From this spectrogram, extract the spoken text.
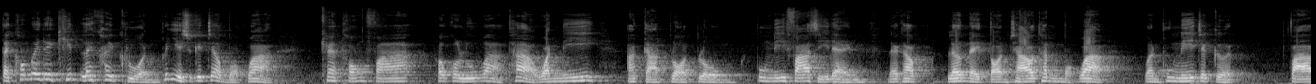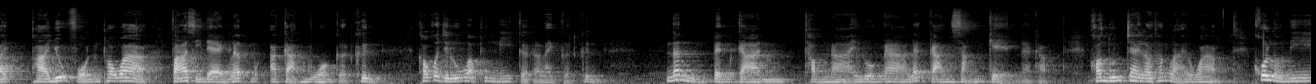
แต่เขาไม่ได้คิดและไข้ครวญพระเยซูคริสต์เจ้าบอกว่า แค่ท้องฟ้า เขาก็รู้ว่าถ้าวันนี้อากาศปลอดโปร่งพรุ่งนี้ฟ้าสีแดงนะครับ แล้วในตอนเช้าท่านบอกว่า วันพรุ่งนี้จะเกิดฟ้าพายุฝน เพราะว่าฟ้าสีแดงและอากาศมัวเกิดขึ้น เขาก็จะรู้ว่าพรุ่งนี้เกิดอะไรเกิดขึ้น นั่นเป็นการทำนายล่วงหน้าและการสังเกตนะครับขอหนุนใจเราทั้งหลายว่า คนเหล่านี้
